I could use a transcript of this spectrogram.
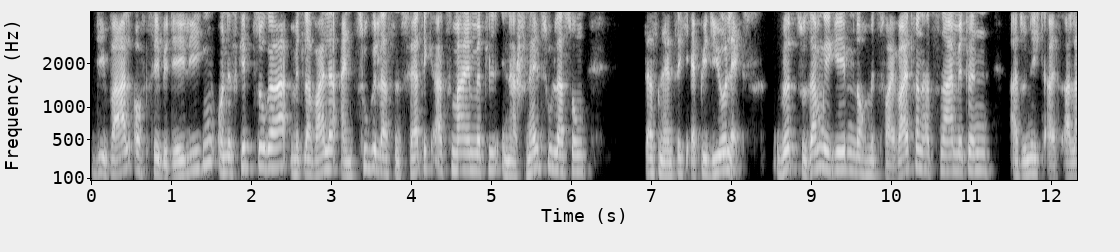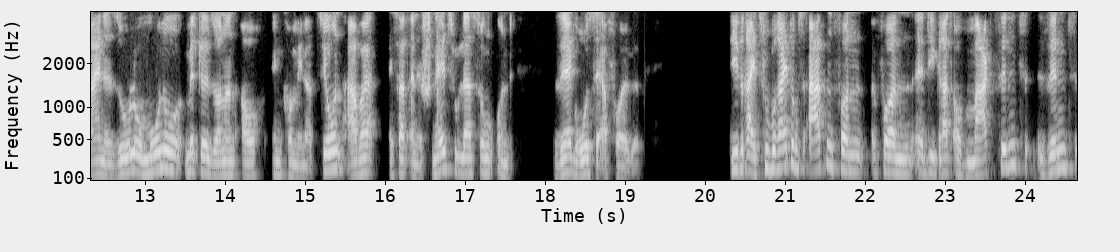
die Wahl auf CBD liegen und es gibt sogar mittlerweile ein zugelassenes Fertigarzneimittel in der Schnellzulassung, das nennt sich Epidiolex. Wird zusammengegeben noch mit zwei weiteren Arzneimitteln, also nicht als alleine Solo-Mono-Mittel, sondern auch in Kombination, aber es hat eine Schnellzulassung und sehr große Erfolge. Die drei Zubereitungsarten von, von die gerade auf dem Markt sind, sind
